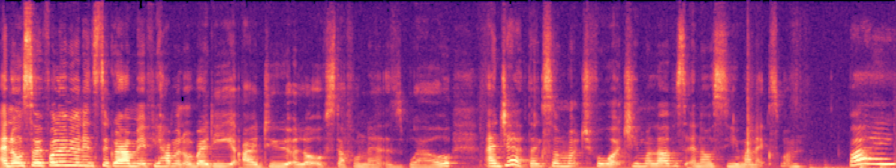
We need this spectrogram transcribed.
and also follow me on Instagram if you haven't already. I do a lot of stuff on there as well. And yeah, thanks so much for watching my loves and I'll see you in my next one. Bye!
